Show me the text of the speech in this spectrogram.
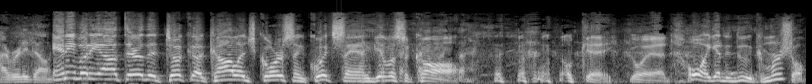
I really don't. Anybody out there that took a college course in quicksand, give us a call. okay, go ahead. Oh, I got to do the commercial.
